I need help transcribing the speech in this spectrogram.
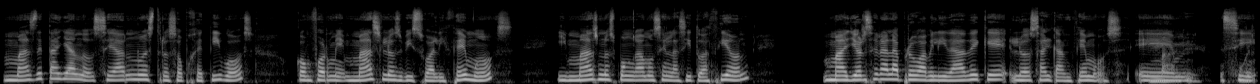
más detallados sean nuestros objetivos, conforme más los visualicemos y más nos pongamos en la situación, mayor será la probabilidad de que los alcancemos. Em, Sí,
